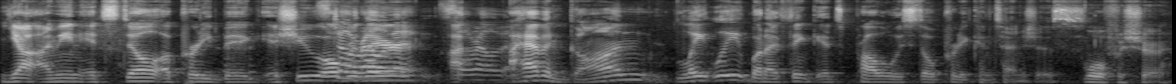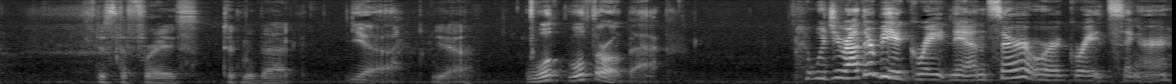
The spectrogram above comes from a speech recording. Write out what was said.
Yeah, I mean, it's still a pretty big issue Still over relevant, there. still I, relevant. I haven't gone lately, but I think it's probably still pretty contentious. Well, for sure. Just the phrase took me back. Yeah. Yeah. We'll, we'll throw it back. Would you rather be a great dancer or a great singer?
